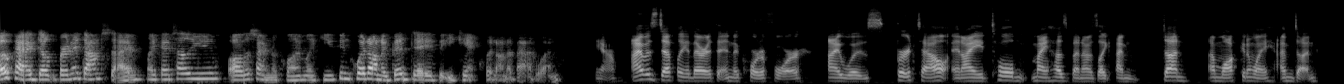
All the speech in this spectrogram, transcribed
okay, don't burn it down today. Like I tell you all the time, Nicole, I'm like, you can quit on a good day, but you can't quit on a bad one. Yeah, I was definitely there at the end of quarter four. I was burnt out, and I told my husband, I was like, I'm done. I'm walking away. I'm done.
